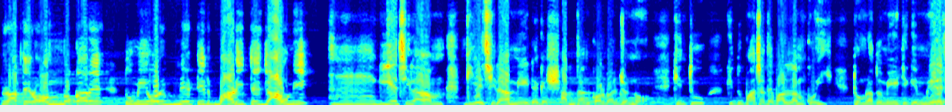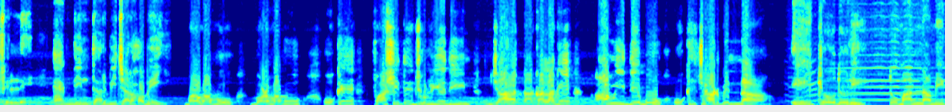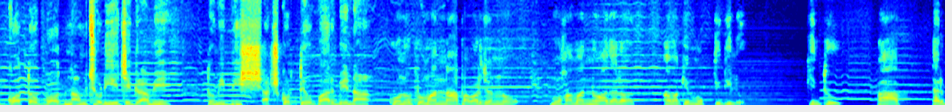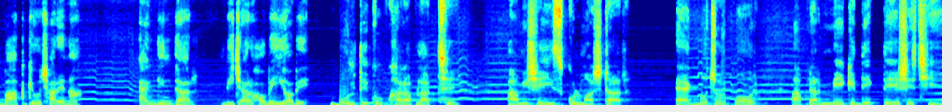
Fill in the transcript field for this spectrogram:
রাতের অন্ধকারে তুমি ওর মেয়েটির বাড়িতে যাওনি? হুম হুম গিয়েছিলাম। গিয়েছিলাম মেয়েটাকে সাবধান করবার জন্য। কিন্তু কিন্তু বাঁচাতে পারলাম কই? তোমরা তো মেয়েটিকে মেরে ফেললে। একদিন তার বিচার হবেই। বড়বাবু বড়বাবু ওকে ফাঁসিতে ঝুলিয়ে দিন। যা টাকা লাগে আমি দেব ওকে ছাড়বেন না। এই চৌধুরী তোমার নামে কত বদনাম ছড়িয়েছে গ্রামে। তুমি বিশ্বাস করতেও পারবে না। কোনো প্রমাণ না পাওয়ার জন্য মহামান্য আদালত আমাকে মুক্তি দিল। কিন্তু পাপ তার বাপকেও ছাড়ে না। একদিন তার বিচার হবেই হবে। বলতে খুব খারাপ লাগছে। আমি সেই স্কুল মাস্টার এক বছর পর আপনার মেয়েকে দেখতে এসেছি।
